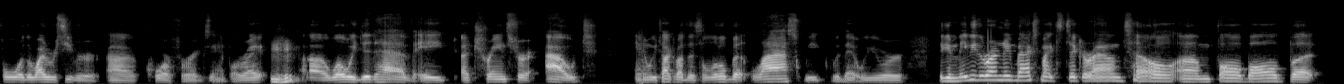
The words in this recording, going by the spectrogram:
for the wide receiver uh, core, for example, right? Mhm. Uh, well, we did have a, a transfer out, and we talked about this a little bit last week with that we were thinking maybe the running backs might stick around till um, fall ball, but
